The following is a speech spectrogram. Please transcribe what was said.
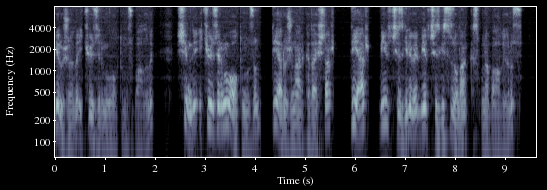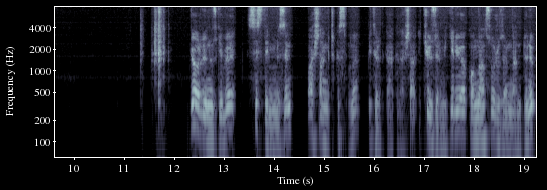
Bir ucuna da 220 voltumuzu bağladık. Şimdi 220 voltumuzun diğer ucunu arkadaşlar diğer bir çizgili ve bir çizgisiz olan kısmına bağlıyoruz. Gördüğünüz gibi sistemimizin başlangıç kısmını bitirdik arkadaşlar. 220 giriyor. Kondansör üzerinden dönüp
